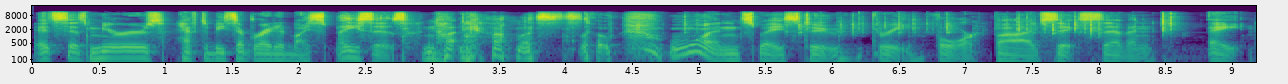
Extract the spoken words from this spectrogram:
It says mirrors have to be separated by spaces not commas. So 1 space 2 3 4 5 6 7 8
